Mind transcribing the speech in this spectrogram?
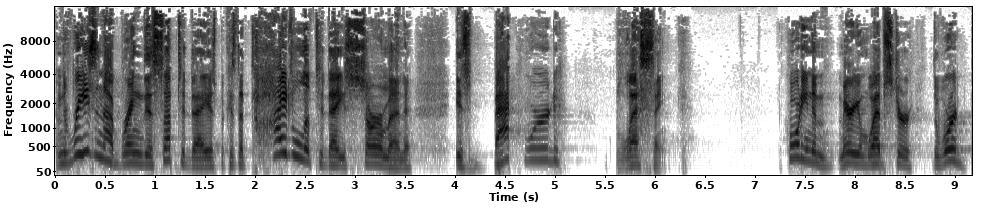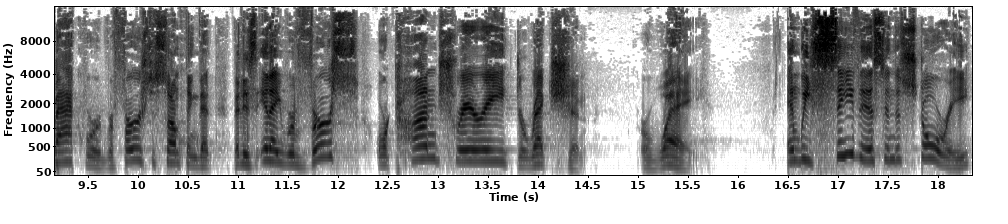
And the reason I bring this up today is because the title of today's sermon is Backward Blessing. According to Merriam Webster, the word backward refers to something that, that is in a reverse or contrary direction or way. And we see this in the story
